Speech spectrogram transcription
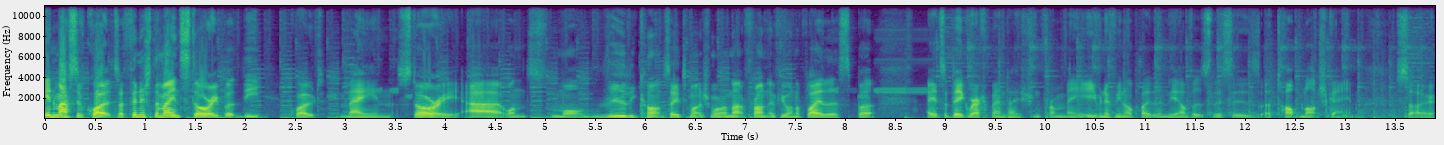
in massive quotes. I finished the main story, but the quote main story. Uh, once more, really can't say too much more on that front if you want to play this, but it's a big recommendation from me. Even if you've not played any of the others, this is a top-notch game. So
